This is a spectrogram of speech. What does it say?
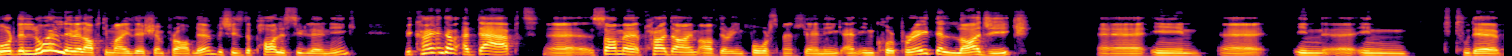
For the lower level optimization problem, which is the policy learning, we kind of adapt uh, some uh, paradigm of the reinforcement learning and incorporate the logic uh, in uh, in in to the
